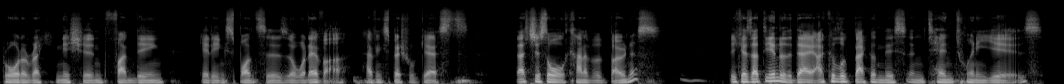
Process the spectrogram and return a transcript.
broader recognition, funding, getting sponsors or whatever, having special guests, that's just all kind of a bonus. Mm-hmm. Because at the end of the day, I could look back on this in 10, 20 years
